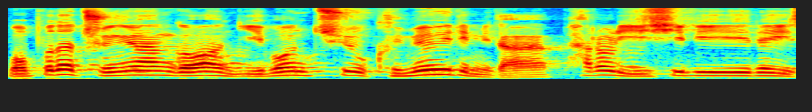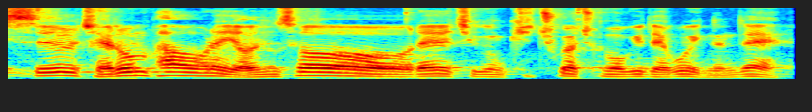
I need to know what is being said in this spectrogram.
무엇보다 중요한 건 이번 주 금요일입니다. 8월 20일에 있을 제롬 파월의 연설에 지금 기초가 주목이 되고 있는데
